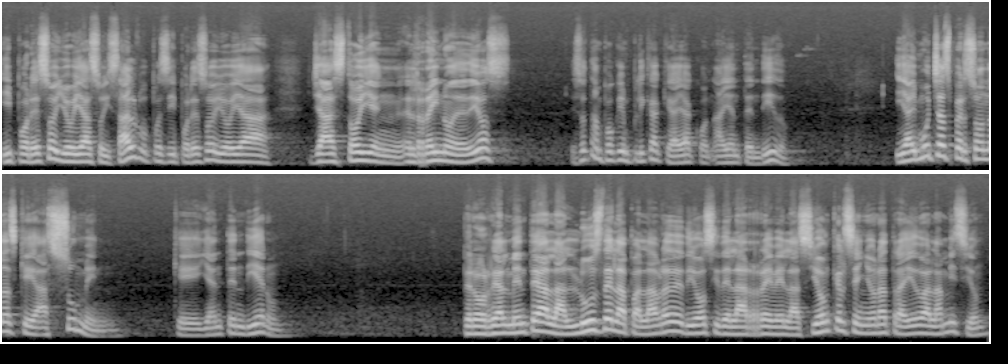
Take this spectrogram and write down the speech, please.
Y por eso yo ya soy salvo, pues y por eso yo ya, ya estoy en el reino de Dios. Eso tampoco implica que haya, haya entendido. Y hay muchas personas que asumen que ya entendieron, pero realmente a la luz de la palabra de Dios y de la revelación que el Señor ha traído a la misión,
